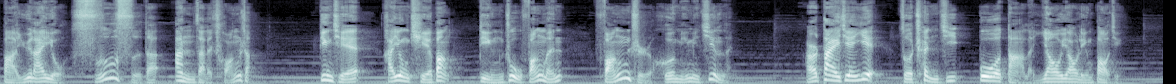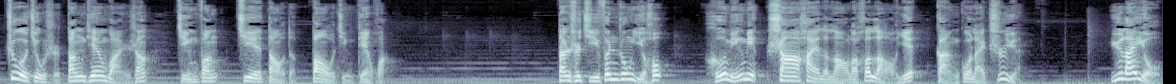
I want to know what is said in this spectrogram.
把于来友死死地按在了床上，并且还用铁棒顶住房门，防止何明明进来。而戴建业则趁机拨打了幺幺零报警。这就是当天晚上警方接到的报警电话。但是几分钟以后，何明明杀害了姥姥和姥爷，赶过来支援。于来友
